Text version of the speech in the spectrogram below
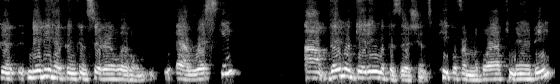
maybe have been considered a little uh, risky, um, they were getting the positions. People from the Black community,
